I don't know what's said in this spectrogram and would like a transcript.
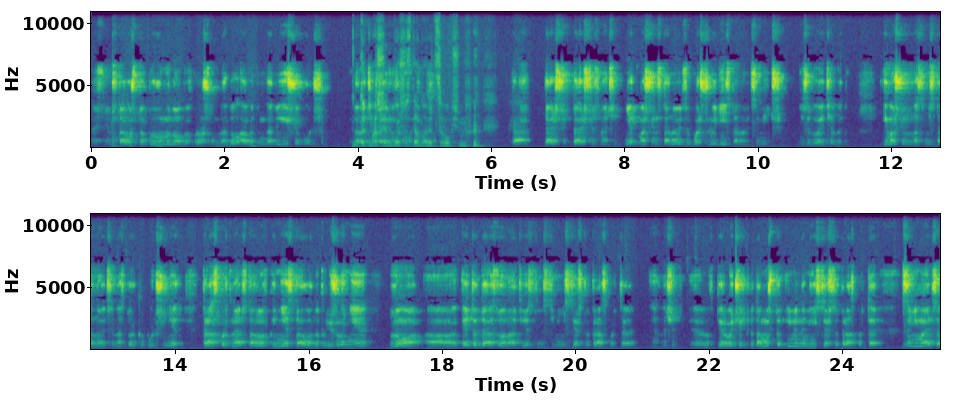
Начнем с того, что было много в прошлом году, а в этом году еще больше. Ну Давайте так машин больше становится, в общем. Да, дальше, дальше, значит, нет, машин становится больше, людей становится меньше. Не забывайте об этом и машин у нас не становится настолько больше. Нет, транспортная обстановка не стала напряженнее, но э, это, да, зона ответственности Министерства транспорта, значит, э, в первую очередь, потому что именно Министерство транспорта занимается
